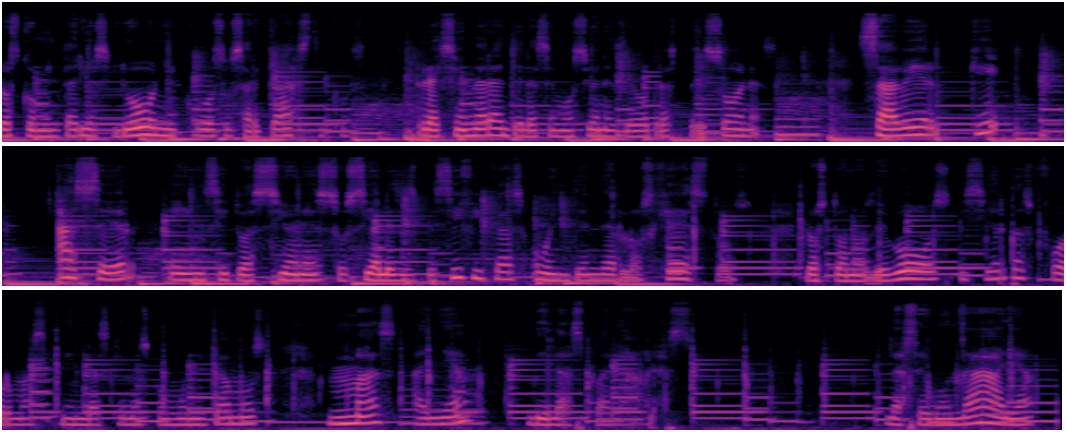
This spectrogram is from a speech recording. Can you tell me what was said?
los comentarios irónicos o sarcásticos, reaccionar ante las emociones de otras personas, saber qué hacer en situaciones sociales específicas o entender los gestos, los tonos de voz y ciertas formas en las que nos comunicamos más allá de las palabras. La segunda área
